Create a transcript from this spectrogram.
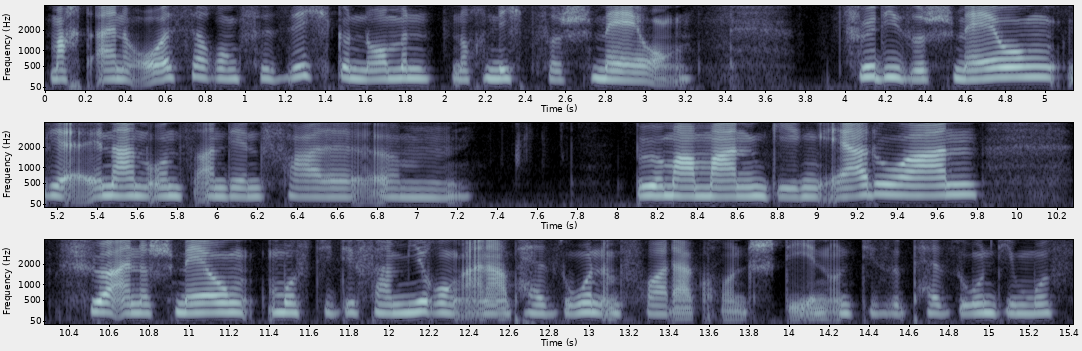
macht eine Äußerung für sich genommen noch nicht zur Schmähung. Für diese Schmähung, wir erinnern uns an den Fall ähm, Böhmermann gegen Erdogan, für eine Schmähung muss die Diffamierung einer Person im Vordergrund stehen. Und diese Person, die muss,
